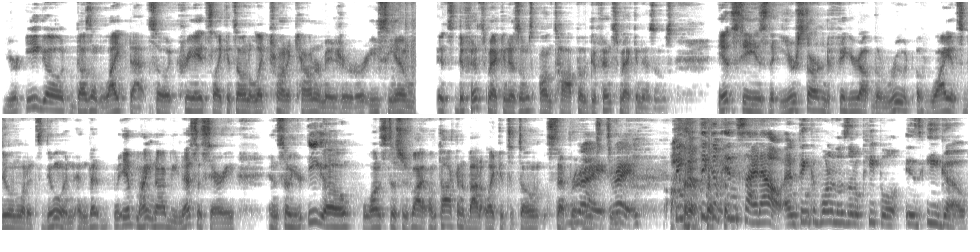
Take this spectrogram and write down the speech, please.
your ego doesn't like that. So it creates like its own electronic countermeasure or ECM. It's defense mechanisms on top of defense mechanisms. It sees that you're starting to figure out the root of why it's doing what it's doing and that it might not be necessary. And so your ego wants to survive. I'm talking about it like it's its own separate Right, entity. right. Think of, think of Inside Out and think of one of those little people is ego.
